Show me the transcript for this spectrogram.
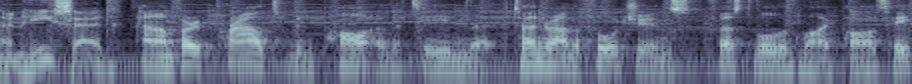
and he said, And I'm very proud to have been part of a team that turned around the fortunes, first of all, of my party,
